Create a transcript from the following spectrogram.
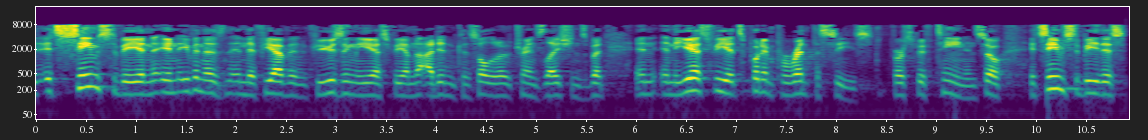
It, it seems to be, and, and even as, and if you have, if you're using the ESV, not, I didn't consult other translations, but in, in the ESV it's put in parentheses, verse 15, and so it seems to be this,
